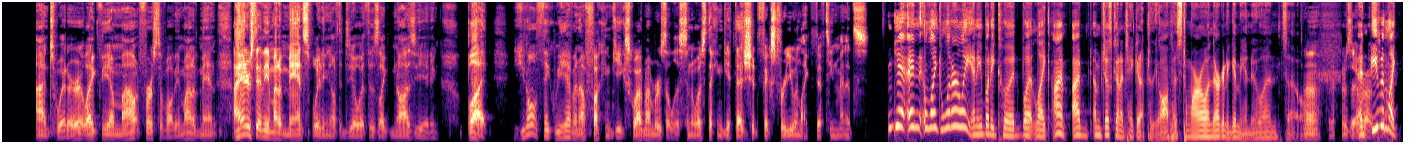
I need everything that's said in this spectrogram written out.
on Twitter. Like the amount. First of all, the amount of man. I understand the amount of mansplaining you have to deal with is like nauseating, but. You don't think we have enough fucking Geek Squad members that listen to us that can get that shit fixed for you in like 15 minutes? Yeah, and like literally anybody could, but like I'm, I'm, I'm just gonna take it up to the office tomorrow, and they're gonna give me a new one. So, Uh, and route, even too. like,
